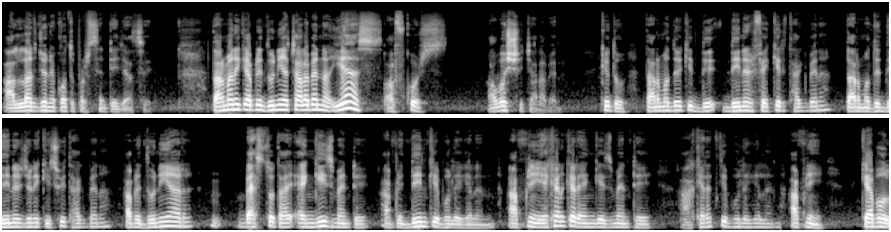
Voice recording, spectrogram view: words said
আল্লাহর জন্য কত পার্সেন্টেজ আছে? তার মানে কি আপনি দুনিয়া চালাবেন না? ইয়াস অফকোর্স অবশ্যই চালাবেন। কিন্তু তার মধ্যে কি দিনের ফেকের থাকবে না? তার মধ্যে দিনের জন্য কিছুই থাকবে না? আপনি দুনিয়ার ব্যস্ততায় এঙ্গেজমেন্টে আপনি দিনকে ভুলে গেলেন। আপনি এখানকার এঙ্গেজমেন্টে আখেরাতকে ভুলে গেলেন। আপনি কেবল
